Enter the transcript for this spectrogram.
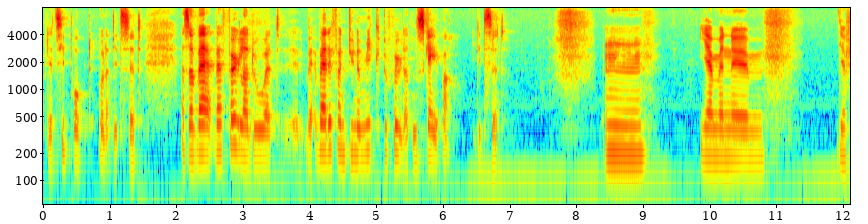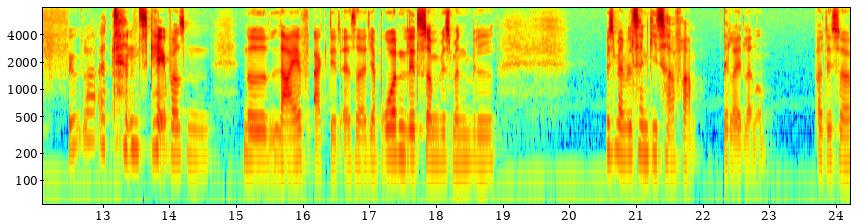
bliver tit brugt under dit sæt. Altså, hvad, hvad føler du, at, øh, hvad, hvad er det for en dynamik, du føler, den skaber i dit sæt? Mm, jamen, øh, jeg føler, at den skaber sådan noget live-agtigt. Altså, at jeg bruger den lidt som, hvis man vil, hvis man vil tage en guitar frem, eller et eller andet. Og det er så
